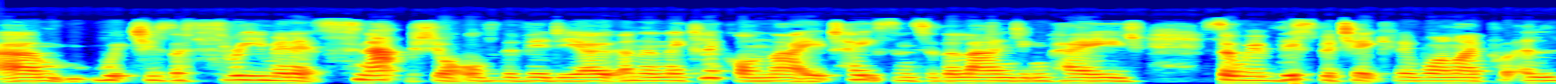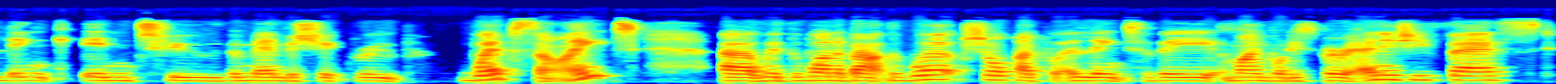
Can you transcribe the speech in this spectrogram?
um, which is a three minute snapshot of the video. And then they click on that, it takes them to the landing page. So with this particular one, I put a link into the membership group website uh, with the one about the workshop. I put a link to the Mind, Body, Spirit Energy Fest.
